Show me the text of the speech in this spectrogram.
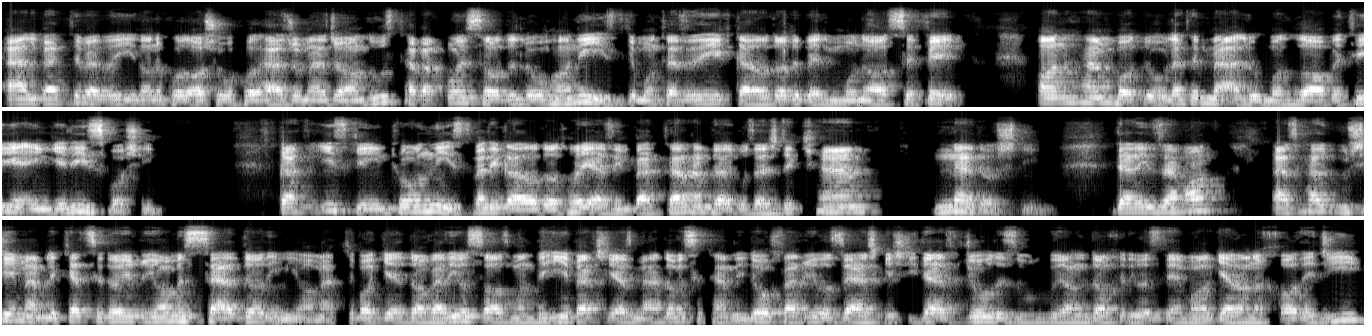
البته برای ایران پرآشوب و پرهرج و مرج آن روز توقع ساده لوحانه است که منتظر یک قرارداد بالمناسفه آن هم با دولت معلوم و رابطه انگلیس باشیم. قطعی است که اینطور نیست ولی قراردادهای از این بدتر هم در گذشته کم نداشتیم. در این زمان از هر گوشه مملکت صدای قیام سرداری می آمد که با گردآوری و سازماندهی بخشی از مردم ستمدیده و فقیر و زرش کشیده از جور زورگویان داخلی و استعمارگران خارجی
